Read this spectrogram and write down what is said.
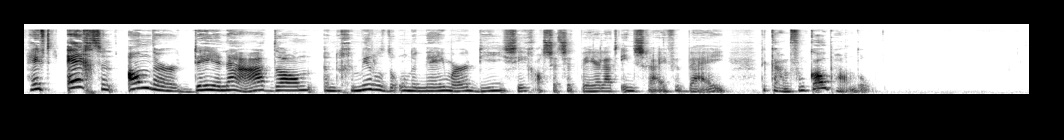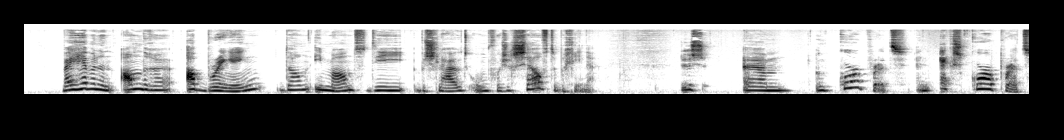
heeft echt een ander DNA dan een gemiddelde ondernemer die zich als ZZP'er laat inschrijven bij de Kamer van Koophandel. Wij hebben een andere upbringing dan iemand die besluit om voor zichzelf te beginnen. Dus ehm, een corporate, een ex-corporate,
